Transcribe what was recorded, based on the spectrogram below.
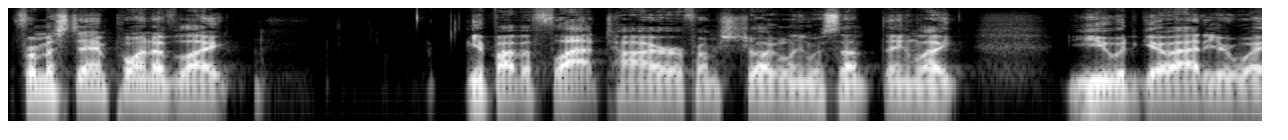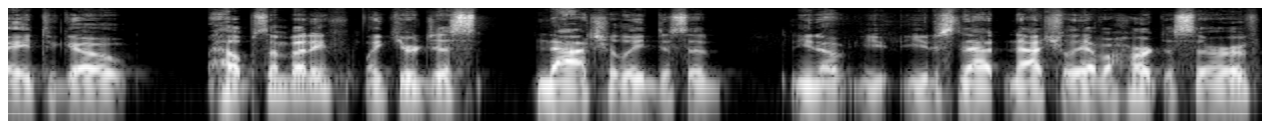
from a standpoint of like if I have a flat tire, if I'm struggling with something, like you would go out of your way to go help somebody. Like you're just naturally just a you know you, you just nat- naturally have a heart to serve.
